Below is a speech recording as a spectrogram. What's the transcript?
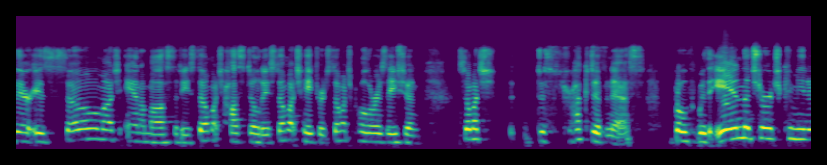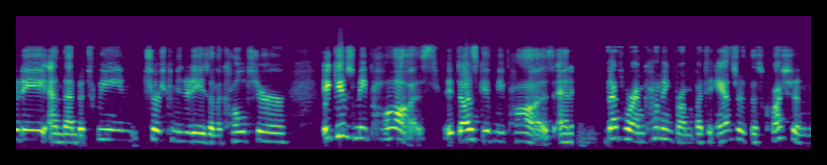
there is so much animosity, so much hostility, so much hatred, so much polarization, so much destructiveness, both within the church community and then between church communities and the culture, it gives me pause. It does give me pause. And that's where I'm coming from. But to answer this question,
